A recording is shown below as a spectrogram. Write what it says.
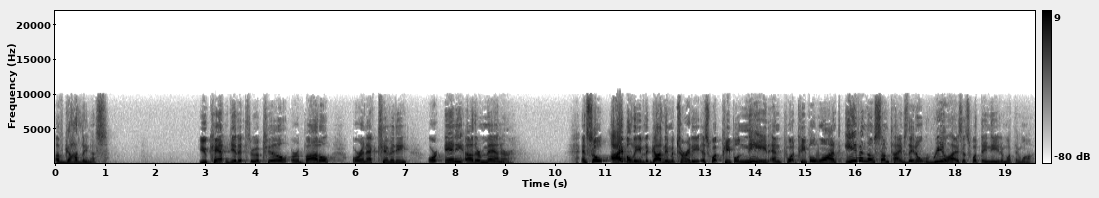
of godliness. You can't get it through a pill or a bottle or an activity or any other manner. And so I believe that godly maturity is what people need and what people want, even though sometimes they don't realize it's what they need and what they want.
